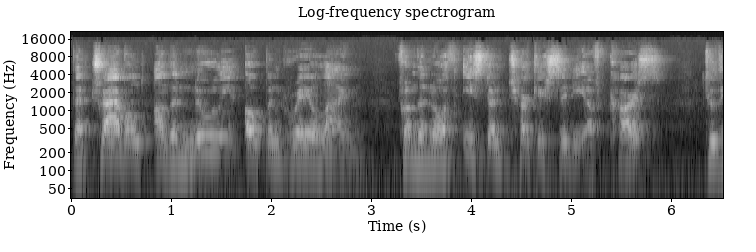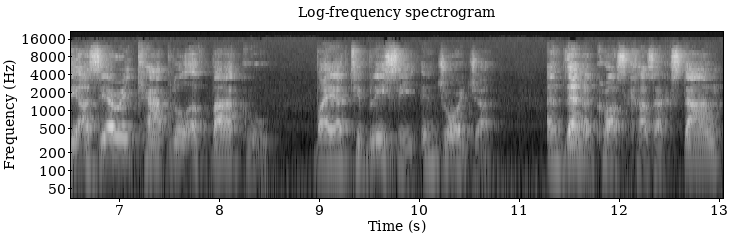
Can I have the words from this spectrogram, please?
that traveled on the newly opened rail line from the northeastern Turkish city of Kars to the Azeri capital of Baku via Tbilisi in Georgia and then across Kazakhstan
